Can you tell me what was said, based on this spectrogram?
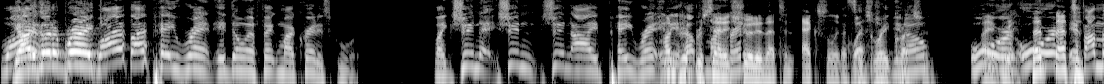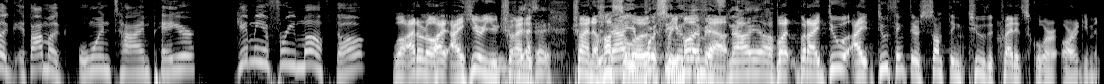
Why- Gotta go to break. Why, if I pay rent, it don't affect my credit score? Like, shouldn't shouldn't shouldn't I pay rent? Hundred percent, it credit? should, and that's an excellent That's question. That's a great You know? question. Or I or That- that's if a- i am a if I'm a on time payer, give me a free month, dog. Well, I don't know. I, I hear you trying to trying to hustle a pushing free month limits. out. Now you know. But but I do I do think there's something to the credit score argument.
